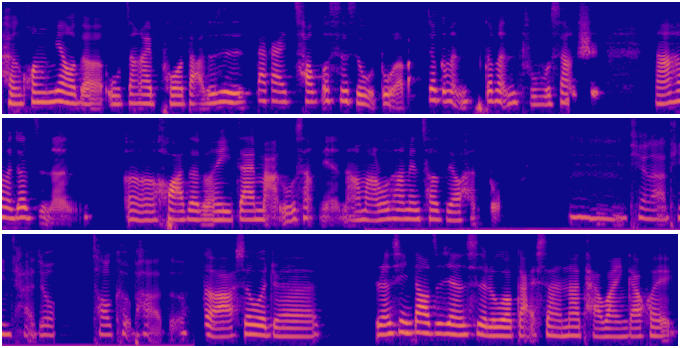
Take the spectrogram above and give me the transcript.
很荒谬的无障碍坡道，就是大概超过四十五度了吧，就根本根本扶不上去，然后他们就只能呃滑着轮椅在马路上面，然后马路上面车子有很多。嗯，天啊，听起来就超可怕的。对啊，所以我觉得人行道这件事如果改善，那台湾应该会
